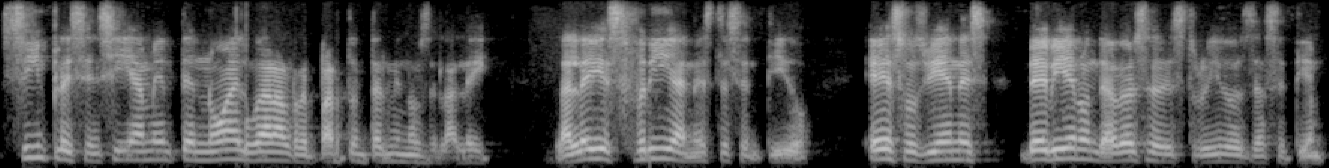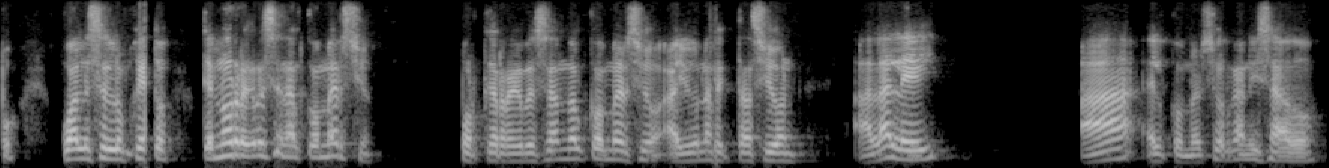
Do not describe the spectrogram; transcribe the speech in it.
Simple y sencillamente no hay lugar al reparto en términos de la ley. La ley es fría en este sentido. Esos bienes debieron de haberse destruido desde hace tiempo. ¿Cuál es el objeto? Que no regresen al comercio, porque regresando al comercio hay una afectación a la ley a el comercio organizado,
